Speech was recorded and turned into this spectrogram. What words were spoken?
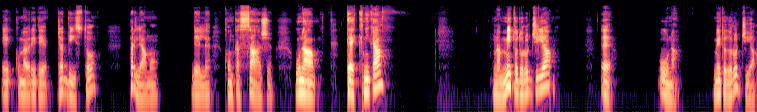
E come avrete già visto, parliamo del concassage, una tecnica, una metodologia è una metodologia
